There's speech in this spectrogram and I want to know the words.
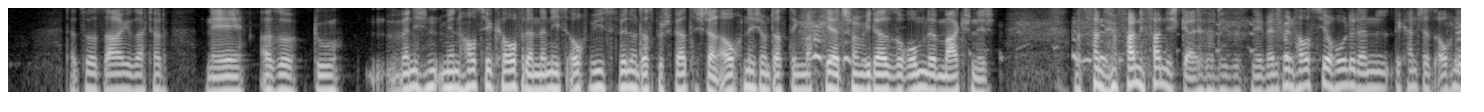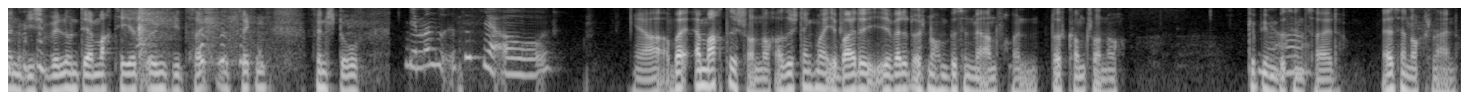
dazu, dass Sarah gesagt hat, nee, also du, wenn ich mir ein Haus hier kaufe, dann nenne ich es auch, wie ich es will und das beschwert sich dann auch nicht und das Ding macht hier jetzt schon wieder so rum, das mag ich nicht. Das fand, fand, fand ich geil, so dieses, nee, wenn ich mir ein Haus hier hole, dann kann ich das auch nennen, wie ich will und der macht hier jetzt irgendwie Zack, Zicken, finde ich doof. ja, Mann, so ist es ja auch. Ja, aber er macht es schon noch. Also ich denke mal, ihr beide, ihr werdet euch noch ein bisschen mehr anfreunden. Das kommt schon noch. Gib ihm ein Ja. bisschen Zeit. Er ist ja noch klein.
